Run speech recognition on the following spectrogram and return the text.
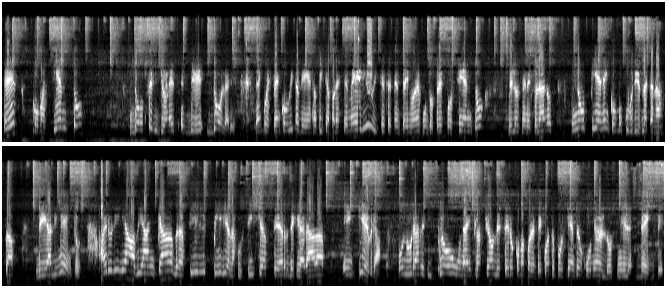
3,112 billones de dólares. La encuesta en COVID también es noticia para este medio, dice 79.3% de los venezolanos no tienen cómo cubrir la canasta de alimentos. Aerolínea Avianca Brasil pide a la justicia ser declarada en quiebra. Honduras registró una inflación de 0,44% en junio del 2020.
